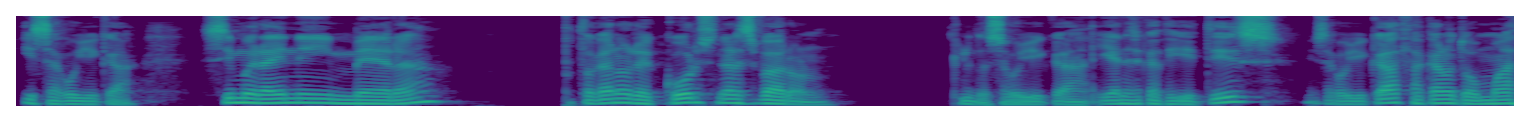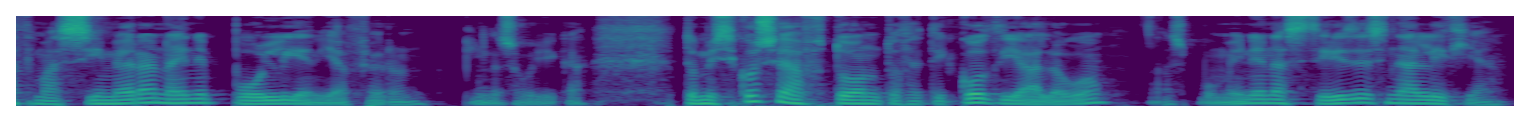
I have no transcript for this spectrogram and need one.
εισαγωγικά. Σήμερα είναι η μέρα που θα κάνω ρεκόρ στην άρση βαρών. Κλείνοντας εισαγωγικά. Για να είσαι καθηγητής, εισαγωγικά, θα κάνω το μάθημα σήμερα να είναι πολύ ενδιαφέρον. Κλείνοντας εισαγωγικά. Το μυστικό σε αυτόν το θετικό διάλογο, ας πούμε, είναι να στηρίζεται στην αλήθεια.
